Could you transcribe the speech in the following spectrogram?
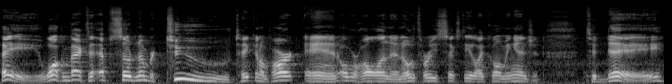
Hey, welcome back to episode number two, taking apart and overhauling an O360 Lycoming engine. Today,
